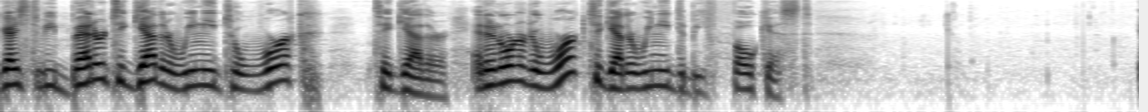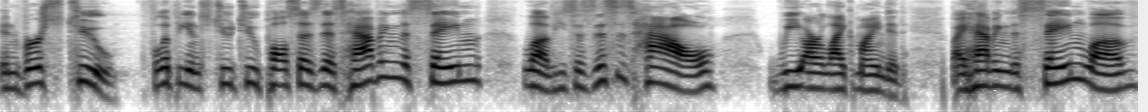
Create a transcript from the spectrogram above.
guys, to be better together, we need to work together. And in order to work together, we need to be focused. In verse 2, Philippians 2 2, Paul says this having the same love. He says, This is how we are like minded by having the same love,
